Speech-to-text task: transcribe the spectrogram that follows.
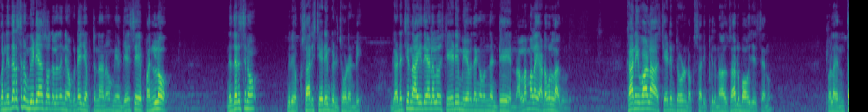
ఒక నిదర్శనం మీడియా సోదరులందరికీ నేను ఒకటే చెప్తున్నాను. మేము చేసే పనిలో నిదర్శనం మీరు ఒకసారి స్టేడియంకి వెళ్ళి చూడండి. గడిచిన ఐదేళ్ళలో స్టేడియం ఏ విధంగా ఉందంటే నల్లమల అడవుల్లాగుంది కానీ ఇవాళ స్టేడియం చూడండి ఒకసారి. ఇప్పటికి నాలుగు సార్లు బాగు చేశాను. ఇవాళ ఎంత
